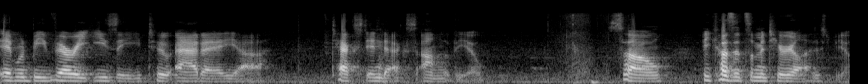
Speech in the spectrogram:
it would be very easy to add a uh, text index on the view. So, because it's a materialized view.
